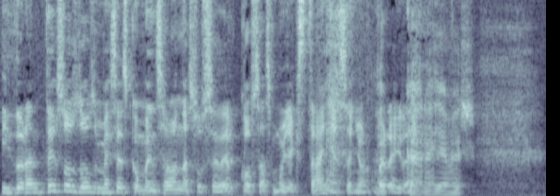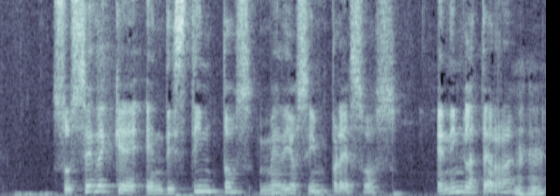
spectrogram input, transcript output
Y durante esos dos meses comenzaron a suceder cosas muy extrañas, señor ah, Pereira. caray, a ver. Sucede que en distintos medios impresos en Inglaterra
